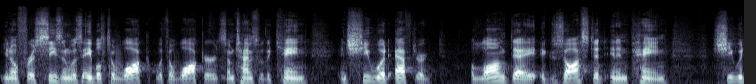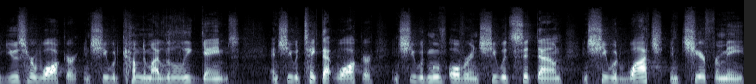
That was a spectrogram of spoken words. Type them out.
you know, for a season was able to walk with a walker, sometimes with a cane, and she would, after a long day, exhausted and in pain, she would use her walker and she would come to my little league games and she would take that walker and she would move over and she would sit down and she would watch and cheer for me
